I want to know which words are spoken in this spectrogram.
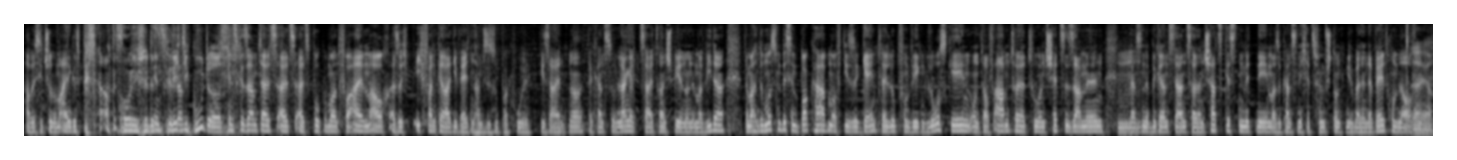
aber es sieht schon um einiges besser aus. Holy shit, das sieht richtig gut aus. Insgesamt als als als Pokémon vor allem auch, also ich, ich fand gerade die Welten haben sie super cool designt. Ne? Da kannst du lange Zeit dran spielen und immer wieder da machen. Du musst ein bisschen Bock haben auf diese Gameplay-Loop von wegen losgehen und auf Abenteuertouren Schätze sammeln. Mhm. Du kannst eine begrenzte Anzahl an Schatzkisten mitnehmen. Also kannst du nicht jetzt fünf Stunden überall in der Welt rumlaufen. Ja, ja.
